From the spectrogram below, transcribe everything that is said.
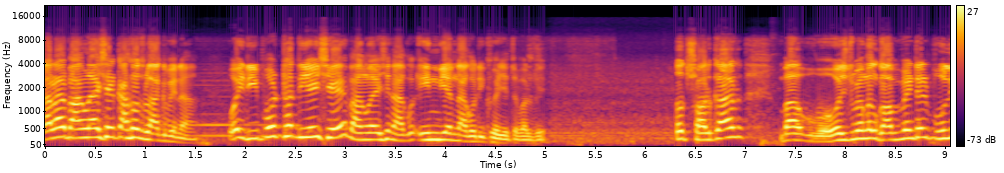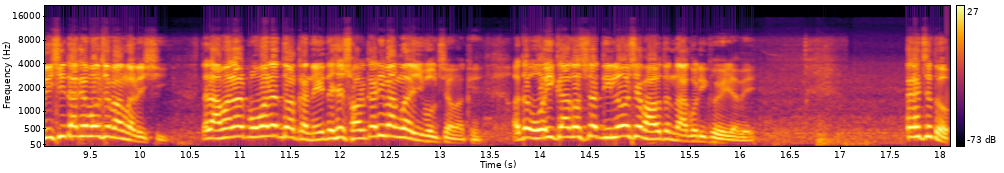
তার আর বাংলাদেশের কাগজ লাগবে না। ওই রিপোর্টটা দিয়েই সে বাংলাদেশি ইন্ডিয়ান নাগরিক হয়ে যেতে পারবে। সরকার বা ওয়েস্ট বেঙ্গল গভর্নমেন্টের পুলিশই তাকে বলছে বাংলাদেশি। তাহলে আমার আর প্রমাণের দরকার নেই। দেশে দেশের সরকারই বাংলাদেশি বলছে আমাকে। অর্থাৎ ওই কাগজটা দিলেও সে ভারতের নাগরিক হয়ে যাবে। ঠিক আছে তো?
